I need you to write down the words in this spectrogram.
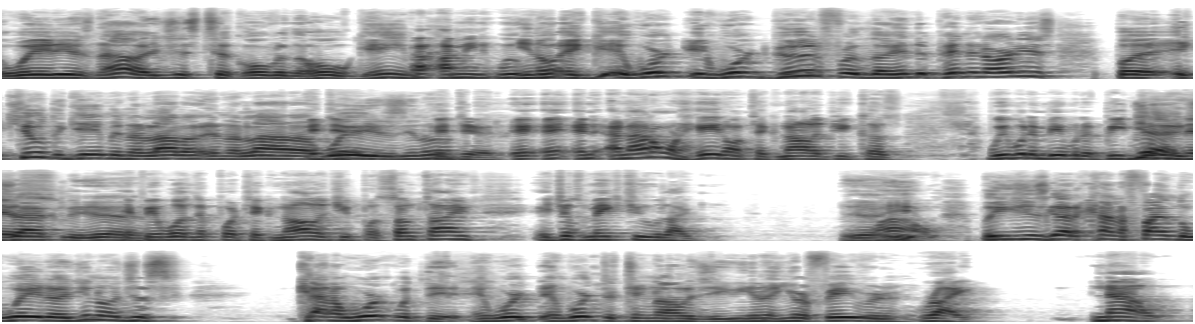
the way it is now, it just took over the whole game. I- mean, we- you know, it, it worked. It worked good for the independent artists, but it killed the game in a lot of in a lot of It did. ways. You know, it did, and, and, and I don't hate on technology because we wouldn't be able to be Yeah, doing exactly, this yeah. if it wasn't for technology. But sometimes it just makes you like, Yeah, Wow. but you just got to kind of find the way to you know just kind of work with it and work and work the technology you know in your favor. right now,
